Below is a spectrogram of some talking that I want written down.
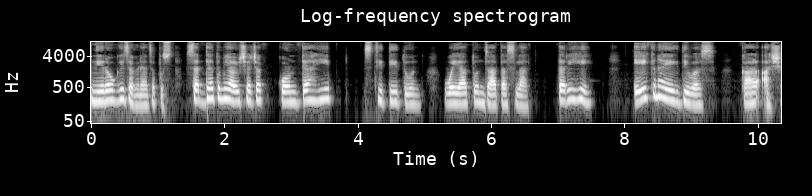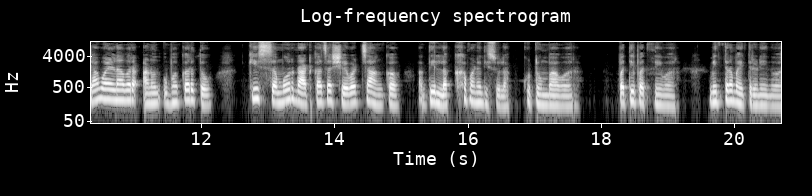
निरोगी जगण्याचं पुस्तक. सध्या तुम्ही आयुष्याच्या कोणत्याही स्थितीतून वयातून जात असलात तरीही एक ना एक दिवस काळ अशा वळणावर आणून उभं करतो की समोर नाटकाचा शेवटचा अंक अगदी लख्खपणे दिसू लाग कुटुंबावर पतीपत्नीवर मित्रमैत्रिणींवर.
